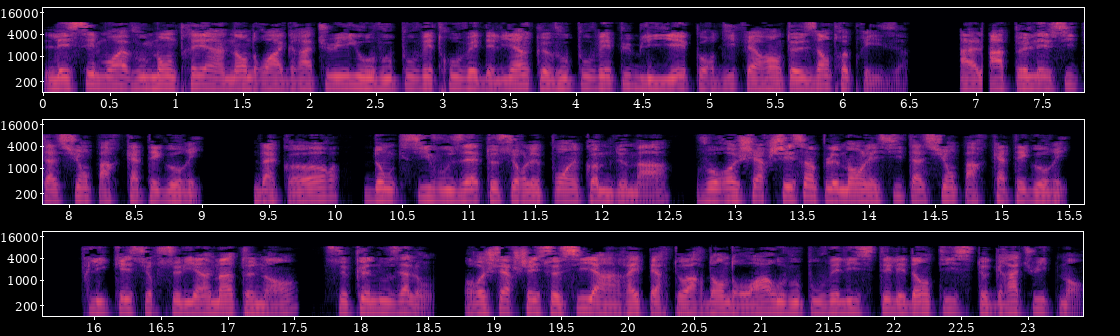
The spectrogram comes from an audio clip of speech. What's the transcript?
laissez-moi vous montrer un endroit gratuit où vous pouvez trouver des liens que vous pouvez publier pour différentes entreprises. Appelez citation par catégorie. D'accord, donc si vous êtes sur le point comme de ma, vous recherchez simplement les citations par catégorie. Cliquez sur ce lien maintenant, ce que nous allons. Rechercher ceci à un répertoire d'endroits où vous pouvez lister les dentistes gratuitement.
